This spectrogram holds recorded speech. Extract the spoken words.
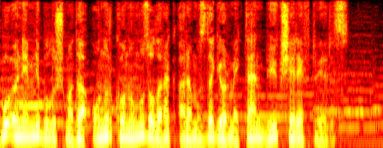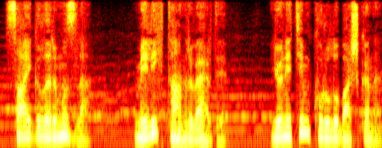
bu önemli buluşmada onur konuğumuz olarak aramızda görmekten büyük şeref duyarız. Saygılarımızla Melih Tanrıverdi Yönetim Kurulu Başkanı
